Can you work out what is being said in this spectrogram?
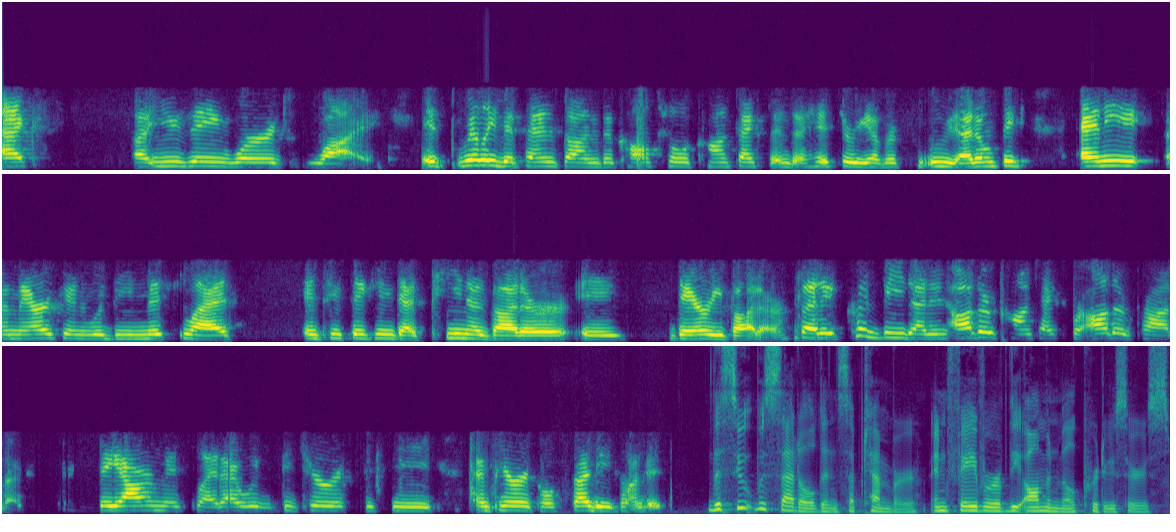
X uh, using word Y? It really depends on the cultural context and the history of a food. I don't think any American would be misled into thinking that peanut butter is dairy butter. But it could be that in other contexts for other products, they are misled. I would be curious to see empirical studies on it. The suit was settled in September in favor of the almond milk producers.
